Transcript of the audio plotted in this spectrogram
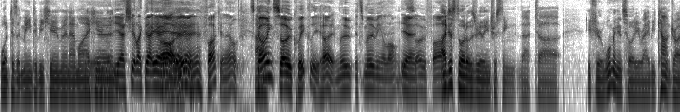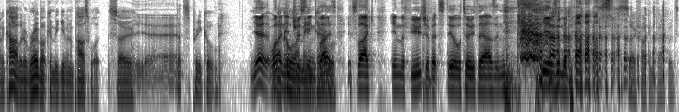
What does it mean to be human? Am I yeah, human? Yeah, shit like that. Yeah, oh, yeah, yeah, really? yeah, yeah. Fucking hell. It's Uh, going so quickly. Hey, move. It's moving along Yeah. so fast. I just thought it was really interesting that uh, if you're a woman in Saudi Arabia, you can't drive a car, but a robot can be given a passport. So Yeah. that's pretty cool. Yeah, what By an cool, I mean interesting terrible. place. It's like in the future, but still 2,000 years in the past. so fucking backwards.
